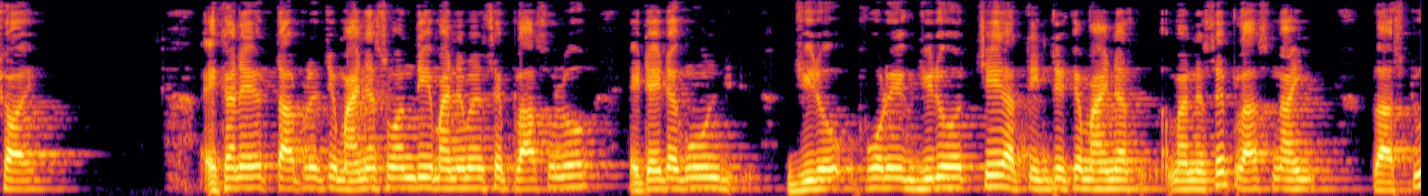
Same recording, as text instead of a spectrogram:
ছয়। এখানে তারপরে হচ্ছে মাইনাস ওয়ান দিয়ে মাইনাস মাইনাসে প্লাস হলো, এটা এটা গুণ জিরো ফোরে জিরো হচ্ছে, আর তিন থেকে মাইনাস মাইনাসে plus nine plus two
